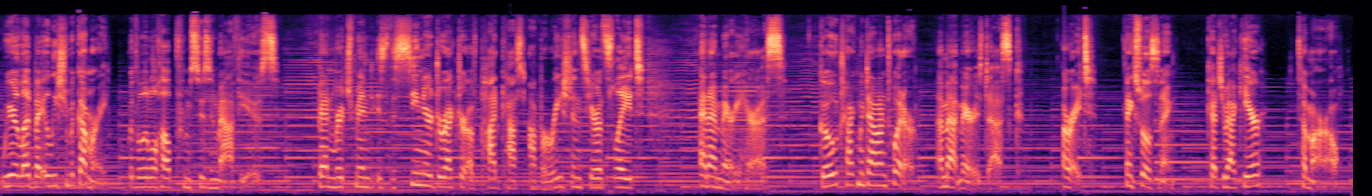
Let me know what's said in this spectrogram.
We are led by Alicia Montgomery with a little help from Susan Matthews. Ben Richmond is the Senior Director of Podcast Operations here at Slate. And I'm Mary Harris. Go track me down on Twitter. I'm at Mary's Desk. All right. Thanks for listening. Catch you back here tomorrow.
